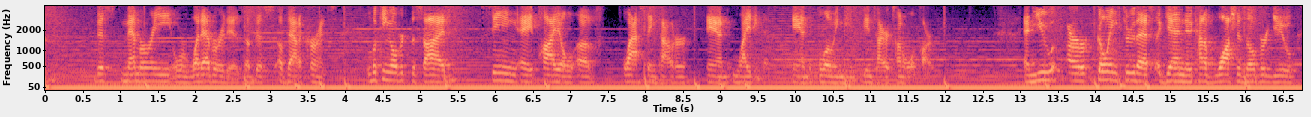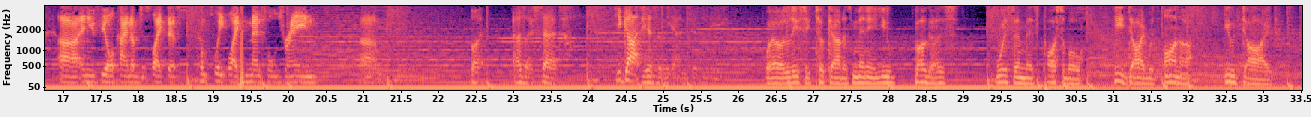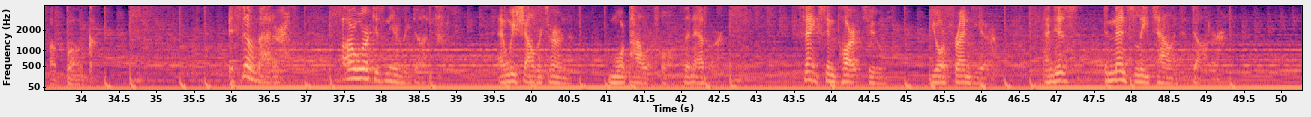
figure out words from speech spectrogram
this memory or whatever it is of this of that occurrence, looking over to the side, seeing a pile of blasting powder and lighting it and blowing the, the entire tunnel apart. And you are going through this again, and it kind of washes over you, uh, and you feel kind of just like this complete like mental drain. Um, but as I said, he got his in the end, didn't he? Well, at least he took out as many of you buggers with him as possible. He died with honor. You died a bug. It's no matter. Our work is nearly done, and we shall return more powerful than ever. Thanks in part to your friend here and his immensely talented daughter.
